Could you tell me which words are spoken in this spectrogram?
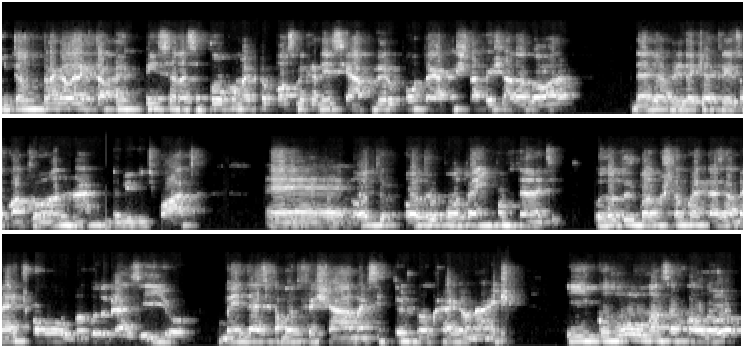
Então, para a galera que está pensando assim, pô, como é que eu posso me credenciar? Primeiro ponto é a caixa está fechada agora, deve abrir daqui a três ou quatro anos, né? 2024. É, outro, outro ponto é importante: os outros bancos estão com editais abertos, como o Banco do Brasil, o BNDES acabou de fechar, mas sempre tem os bancos regionais. E como o Marcelo falou,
